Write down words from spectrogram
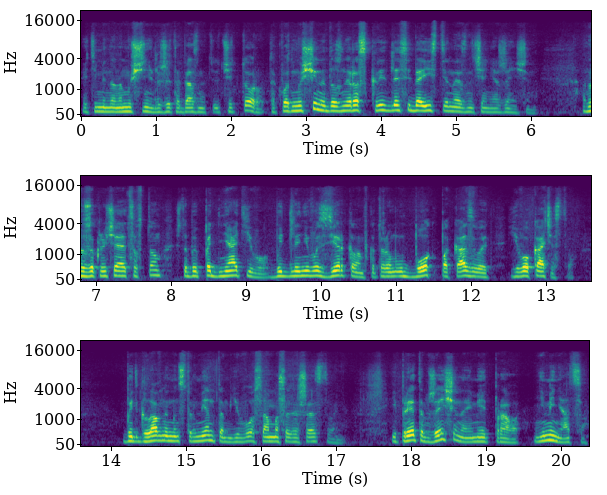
Ведь именно на мужчине лежит обязанность учить Тору. Так вот, мужчины должны раскрыть для себя истинное значение женщины. Оно заключается в том, чтобы поднять его, быть для него зеркалом, в котором Бог показывает его качество, быть главным инструментом его самосовершенствования. И при этом женщина имеет право не меняться,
